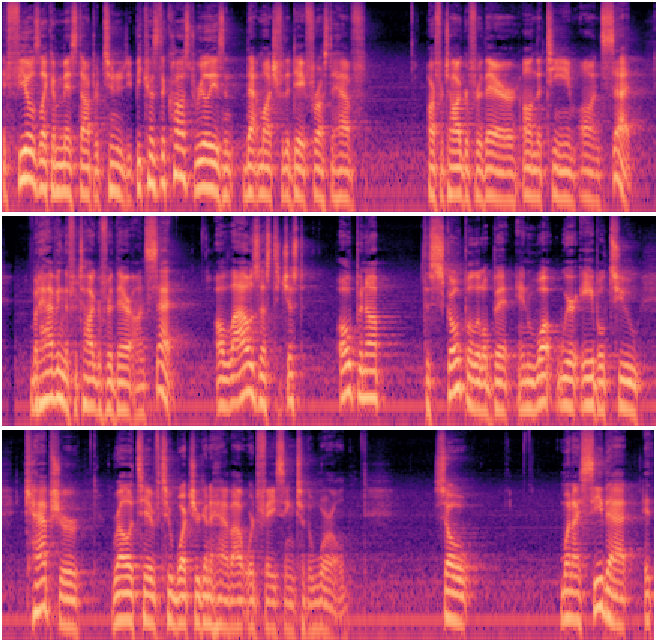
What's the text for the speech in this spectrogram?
it feels like a missed opportunity because the cost really isn't that much for the day for us to have our photographer there on the team on set. But having the photographer there on set allows us to just open up the scope a little bit and what we're able to capture relative to what you're going to have outward facing to the world. So when I see that, it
